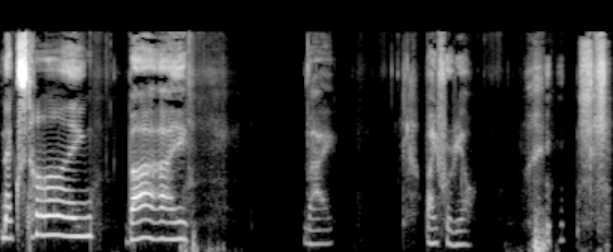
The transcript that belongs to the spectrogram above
next time. Bye. Bye. Bye for real.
